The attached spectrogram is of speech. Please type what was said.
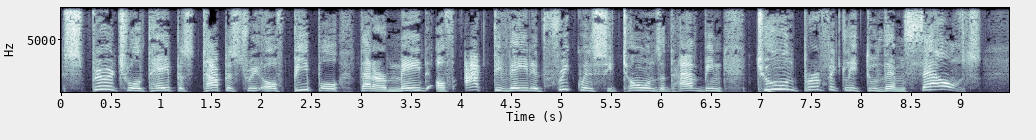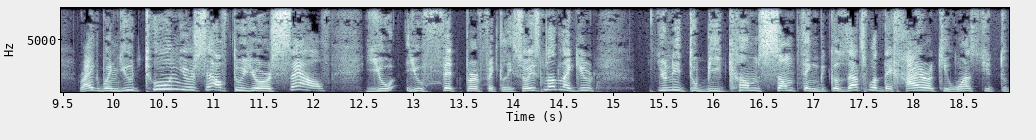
spiritual tapestry of people that are made of activated frequency tones that have been tuned perfectly to themselves right? When you tune yourself to yourself, you you fit perfectly. So it's not like you're you need to become something because that's what the hierarchy wants you to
